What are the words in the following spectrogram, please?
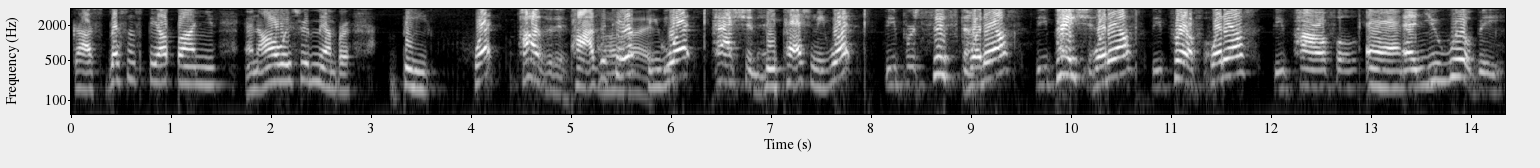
God's blessings be upon you. And always remember be what? Positive. Positive. All right. Be what? Passionate. Be passionate. Be what? Be persistent. What else? Be patient. What else? Be prayerful. What else? Be powerful. And- and you will be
